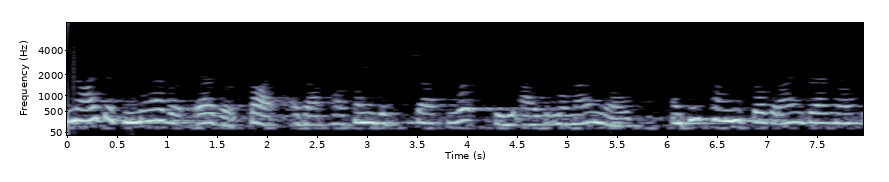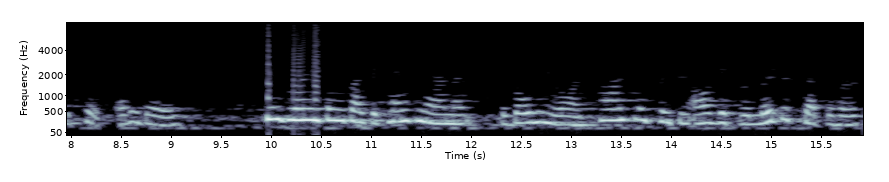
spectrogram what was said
you know, I just never, ever thought about how some of this stuff looks through the eyes of little nine-year-old. And she's telling these girls that I am dragging her to church every day. She's learning things like the Ten Commandments, the Golden Rule, and constantly preaching all this religious stuff to her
